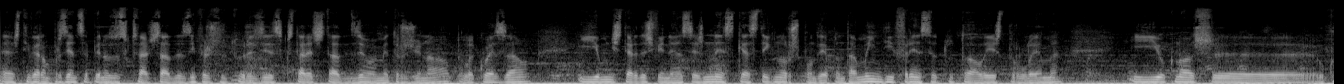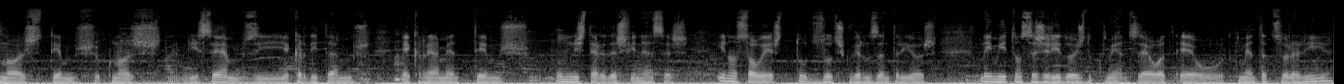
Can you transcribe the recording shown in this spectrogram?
Eh, estiveram presentes apenas o Secretário de Estado das Infraestruturas e a Secretária de Estado de Desenvolvimento Regional, pela coesão, e o Ministério das Finanças nem sequer se dignou responder. Portanto, há uma indiferença total a este problema e o que nós uh, o que nós temos o que nós dissemos e acreditamos é que realmente temos um Ministério das Finanças e não só este todos os outros governos anteriores limitam-se a gerir dois documentos é o, é o documento da tesouraria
